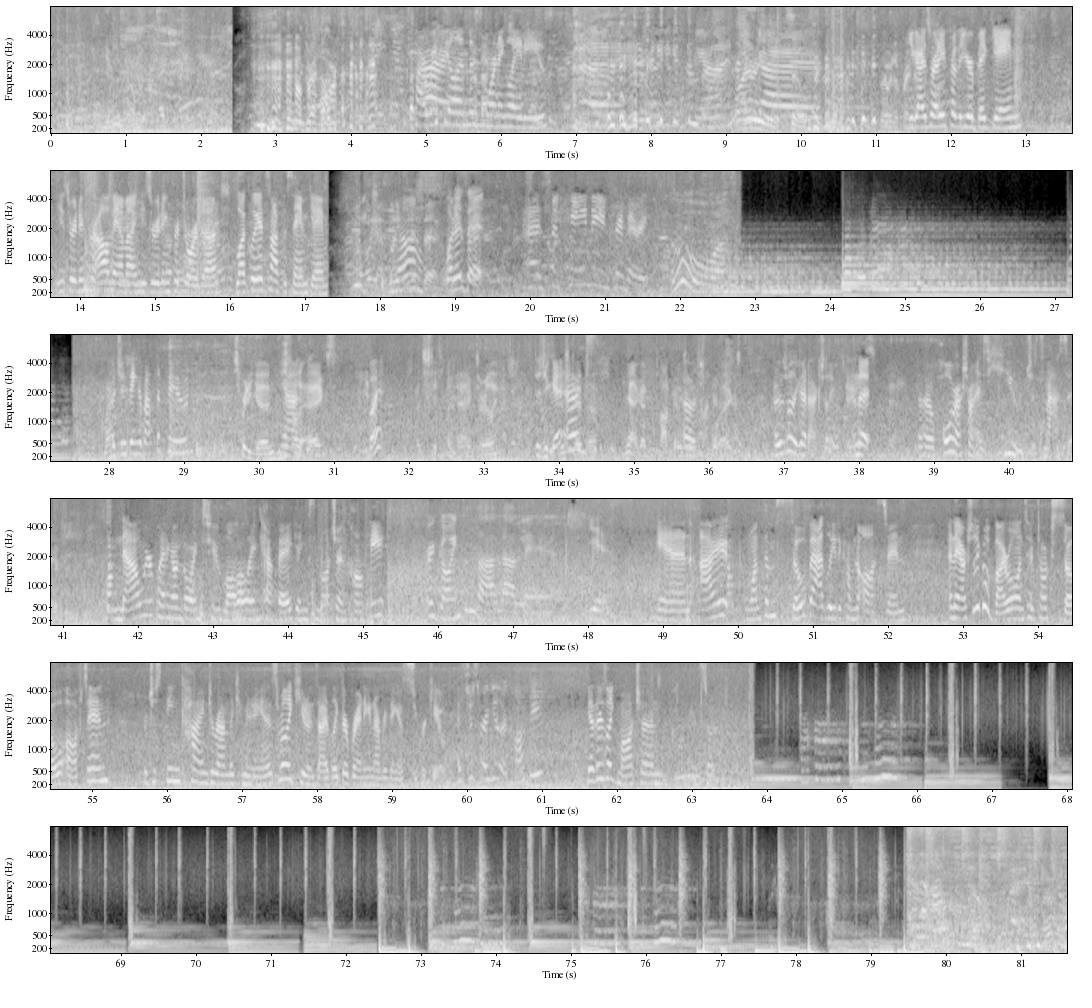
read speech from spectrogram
How are we feeling this morning, ladies? Ready to get some brunch? Well, I already ate, so. You guys ready for the, your big games? He's rooting for Alabama. He's rooting for Georgia. Luckily, it's not the same game. Yum. What is it? Uh, zucchini and cranberry. Ooh. What do you think about the food? It's pretty good. Just Yeah. a lot of eggs. What? It just tastes like eggs, really. Did you get It's eggs? good. Yeah, I got tacos. Oh, Oh, just full eggs. It was really good actually. And the, Yeah. the whole restaurant is huge. It's massive. Now we're planning on going to La La Land Cafe, getting some matcha and coffee. We're going to La La Land. Yes. And I want them so badly to come to Austin. And they actually go viral on TikTok so often for just being kind around the community. And it's really cute inside. Like their branding and everything is super cute. It's just regular coffee? Yeah, there's like matcha and coffee and stuff.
